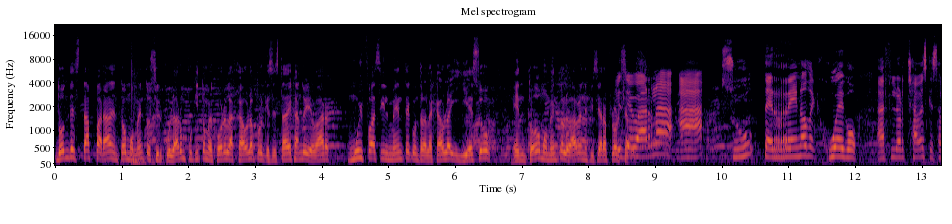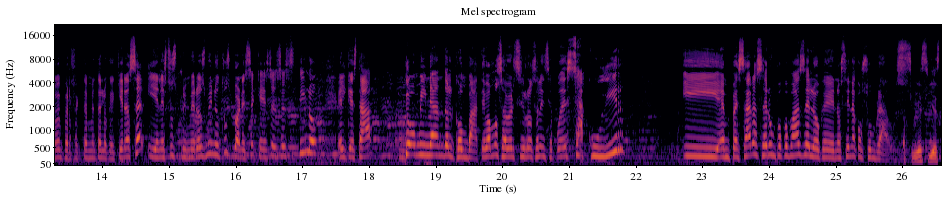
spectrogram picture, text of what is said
dónde está parada en todo momento, circular un poquito mejor la jaula porque se está dejando llevar muy fácilmente contra la jaula y eso en todo momento le va a beneficiar a Flor es Chávez. llevarla a su terreno de juego a Flor Chávez que sabe perfectamente lo que quiere hacer y en estos primeros minutos parece que es ese estilo el que está dominando el combate. Vamos a ver si Rosalind se puede sacudir y empezar a hacer un poco más de lo que nos tiene acostumbrados. Así es, y, es,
